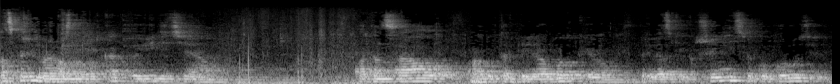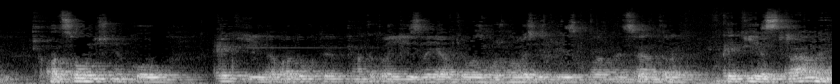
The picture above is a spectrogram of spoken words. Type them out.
Подскажите, пожалуйста, вот как вы видите потенциал продуктов переработки в привязке к пшенице, кукурузе, к подсолнечнику, какие это продукты, на которые есть заявки, возможно, в российские экспортные центры, в какие страны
